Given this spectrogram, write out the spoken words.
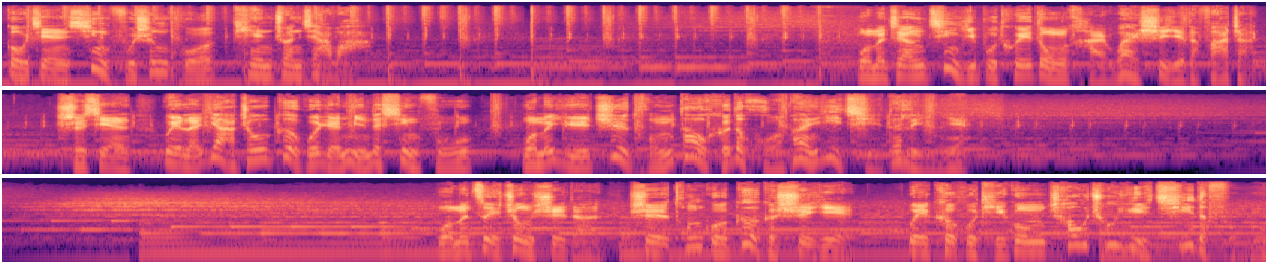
构建幸福生活添砖加瓦。我们将进一步推动海外事业的发展。实现为了亚洲各国人民的幸福，我们与志同道合的伙伴一起的理念。我们最重视的是通过各个事业为客户提供超出预期的服务。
